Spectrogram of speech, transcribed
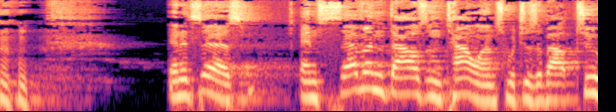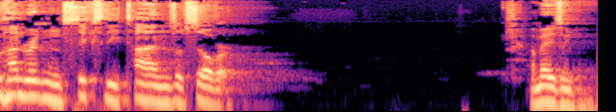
and it says, and 7,000 talents, which is about 260 tons of silver. Amazing.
